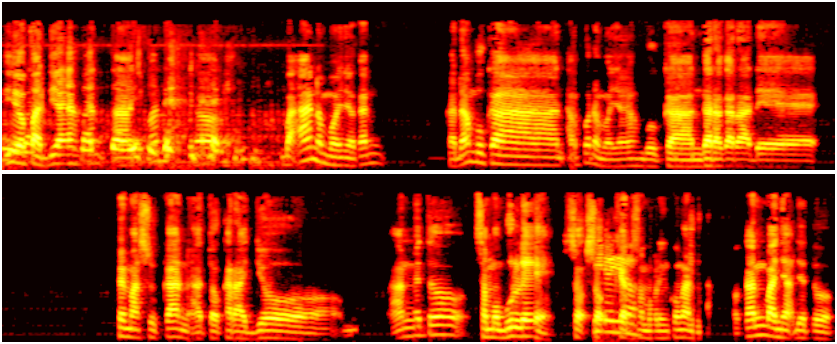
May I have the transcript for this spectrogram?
iya Pak dia kan Betul, ah, cuman ya, Mbak An namanya kan kadang bukan apa namanya bukan gara-gara de pemasukan atau karajo an itu sama bule sok-sok Iya, care iya. sama lingkungan kan banyak aja tuh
